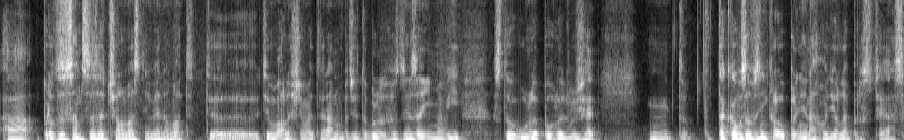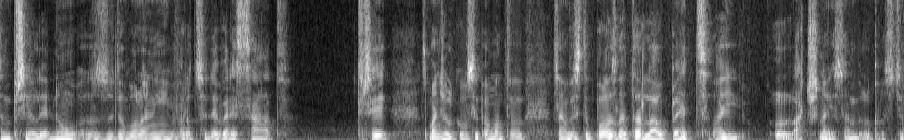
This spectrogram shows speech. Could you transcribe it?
a proto jsem se začal vlastně věnovat těm válečným veteránům, protože to bylo hrozně zajímavý z toho úhle pohledu, že to, ta kauza vznikla úplně nahodile. Prostě já jsem přijel jednou z dovolený v roce 93 s manželkou si pamatuju, jsem vystupoval z letadla úplně celý lačnej jsem byl prostě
